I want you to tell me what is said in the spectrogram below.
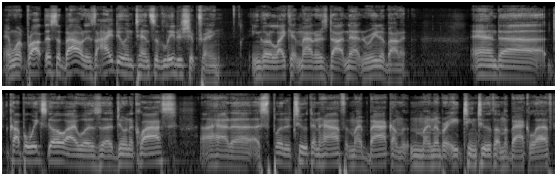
And what brought this about is I do intensive leadership training. You can go to likeitmatters.net and read about it. And uh, a couple weeks ago, I was uh, doing a class. I had a, a, split a tooth in half in my back, on my number 18 tooth on the back left.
